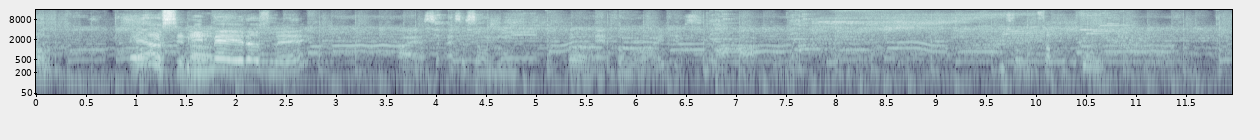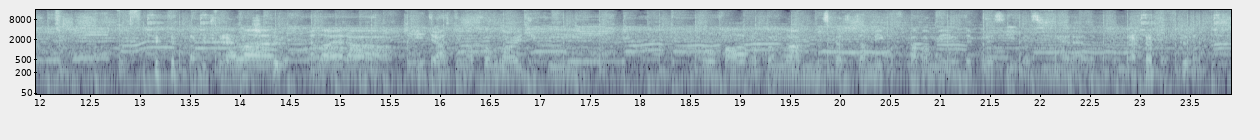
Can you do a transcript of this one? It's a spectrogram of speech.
Daniel! É Vamos as ensinar. primeiras, né? Ah, essa- essas são Ah, é, marraco. e só um sapucou. tá muito diferente. Ela, ela era, entre aspas, uma fanloid que tipo, eu falava quando a música da Meiko ficava meio depressiva, assim, era ela que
